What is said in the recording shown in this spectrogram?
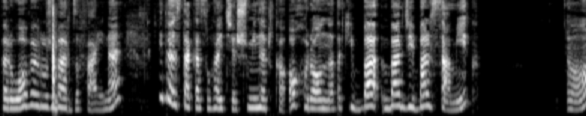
perłowy róż, bardzo fajne. I to jest taka, słuchajcie, szmineczka ochronna, taki ba bardziej balsamik. O.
